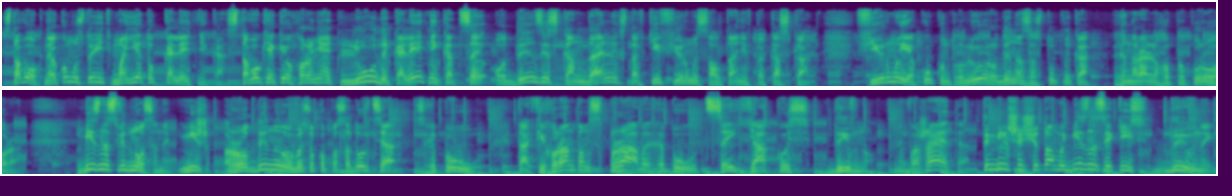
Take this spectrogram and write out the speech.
Ставок, на якому стоїть маєток калетніка. Ставок, який охороняють люди калетніка, це один зі скандальних ставків фірми Салтанівка Каскад, фірми, яку контролює родина заступника генерального прокурора. Бізнес-відносини між родиною високопосадовця з ГПУ та фігурантом справи ГПУ це якось дивно. Не вважаєте? Тим більше, що там і бізнес якийсь дивний.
